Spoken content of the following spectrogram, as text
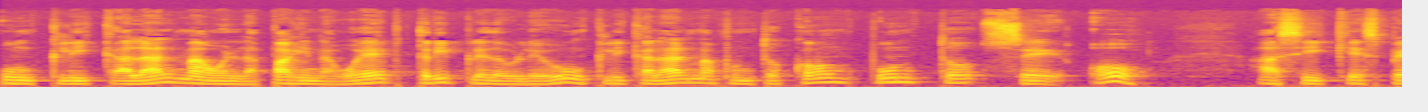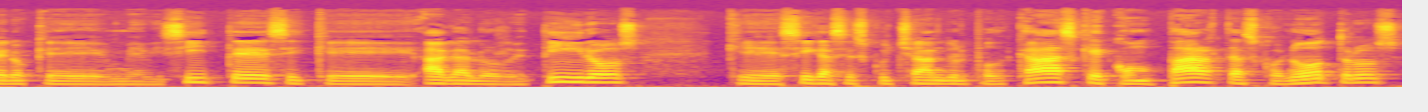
un clic al alma o en la página web www.unclicalalma.com.co. Así que espero que me visites y que hagas los retiros, que sigas escuchando el podcast, que compartas con otros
